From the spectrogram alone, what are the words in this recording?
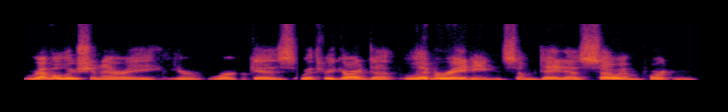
revolutionary your work is with regard to liberating some data so important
